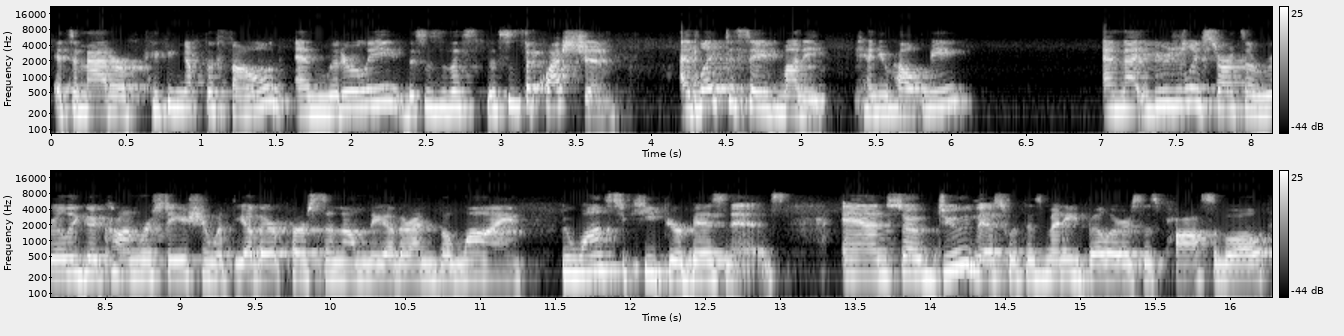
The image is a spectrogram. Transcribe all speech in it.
It's a matter of picking up the phone and literally, this is the, this is the question. I'd like to save money. Can you help me? And that usually starts a really good conversation with the other person on the other end of the line who wants to keep your business. And so do this with as many billers as possible.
